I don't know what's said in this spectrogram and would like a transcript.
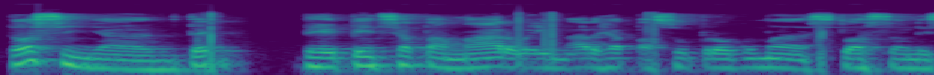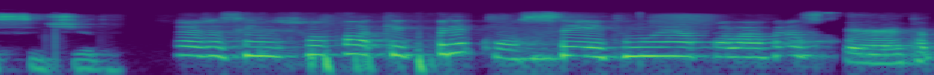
Então, assim, até de repente se a Tamara ou a Elinara já passou por alguma situação nesse sentido. assim, a gente vai falar que preconceito não é a palavra certa.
